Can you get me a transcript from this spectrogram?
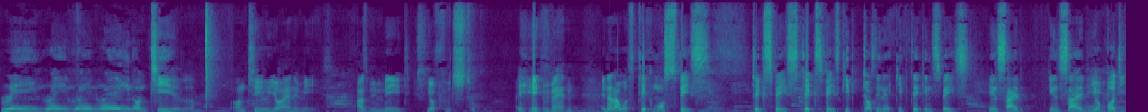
Reign, reign, reign, reign until until your enemy has been made your footstool. Amen. In other words, take more space. Take space. Take space. Keep just in a, keep taking space inside inside your body.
